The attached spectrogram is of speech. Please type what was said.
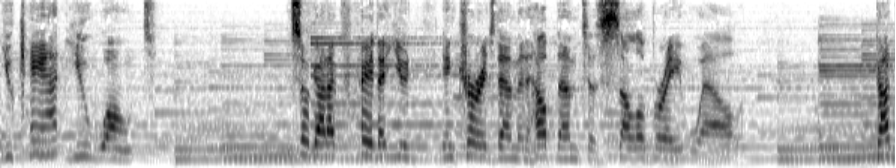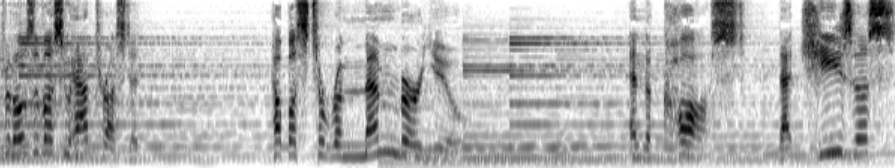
You can't, you won't. And so, God, I pray that you'd encourage them and help them to celebrate well. God, for those of us who have trusted, help us to remember you and the cost that Jesus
